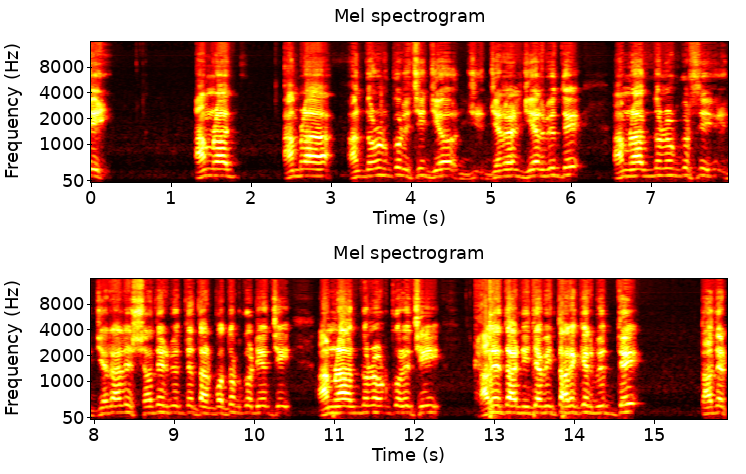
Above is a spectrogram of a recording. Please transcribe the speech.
দিয়েই আমরা আমরা আন্দোলন করেছি জেনারেল জিয়ার বিরুদ্ধে, আমরা আন্দোলন করছি জেনারেল সাদের বিরুদ্ধে, তার পতন ঘটিয়েছি, আমরা আন্দোলন করেছি খালেদা নিজামী তারেকের বিরুদ্ধে, তাদের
